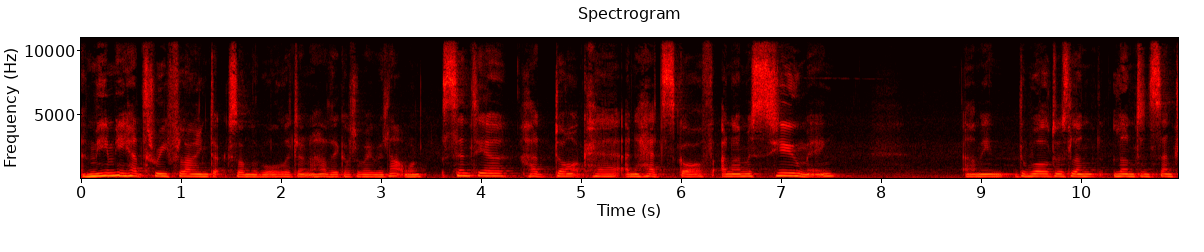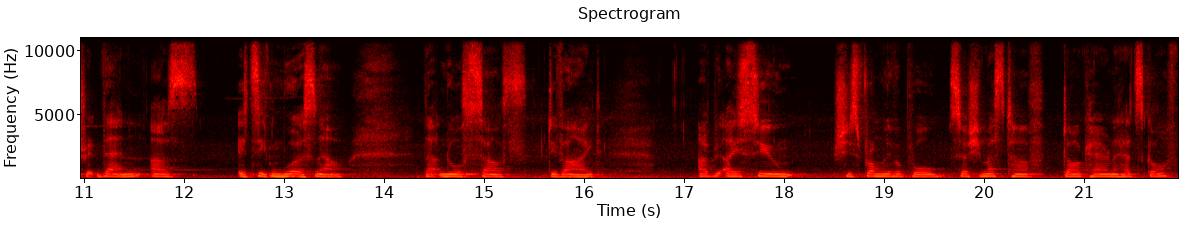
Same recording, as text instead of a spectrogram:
And Mimi had three flying ducks on the wall. I don't know how they got away with that one. Cynthia had dark hair and a headscarf, and I'm assuming, I mean, the world was London centric then, as it's even worse now, that north south divide. I, I assume she's from Liverpool, so she must have dark hair and a headscarf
